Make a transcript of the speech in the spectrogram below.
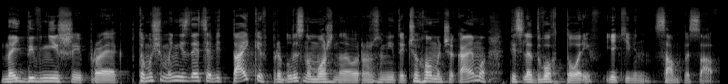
найдивніший проект. Тому що мені здається, від Тайки приблизно можна розуміти, чого ми чекаємо після двох торів, які він сам писав.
